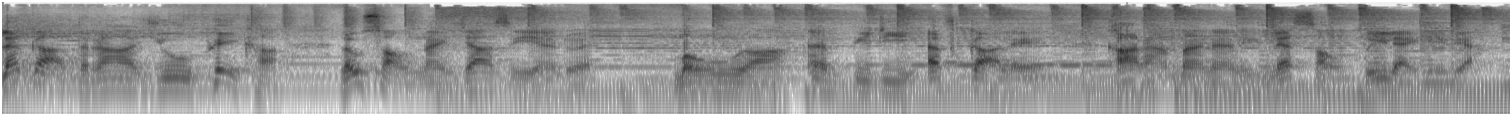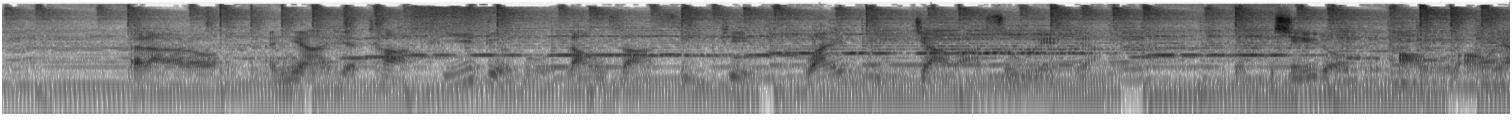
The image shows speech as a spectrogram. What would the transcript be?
လက်ကသရာယူဖိတ်ခါလှုပ်ဆောင်နိုင်ကြစေရန်အတွက်မုံရာ MPDF ကလည်းဂါရာမန်နန်လေးလက်ဆောင်ပေးလိုက်တယ်ဗျာအဲ့ဒါကတော့အညာယထခီးတွင်မှုလောင်စာစီဖြစ်ဝိုင်းပြီးကြပါစို့လေဗျာအရေးတော်ကိုအောင်အောင်ရ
